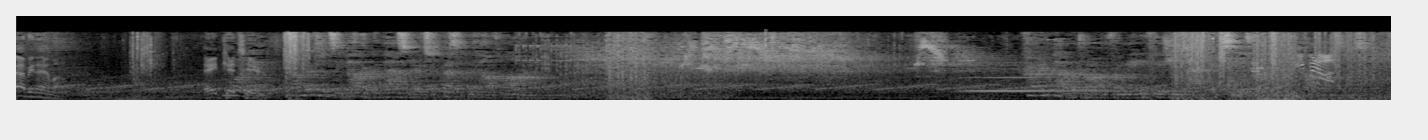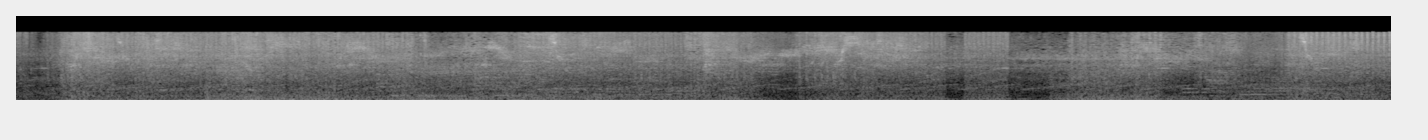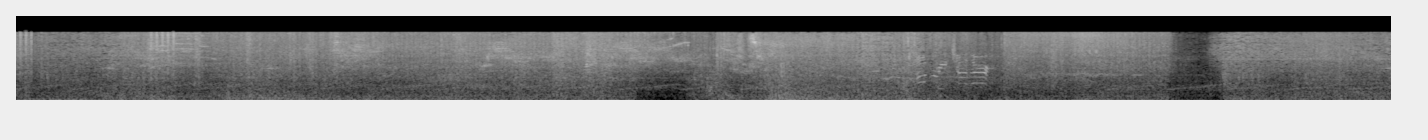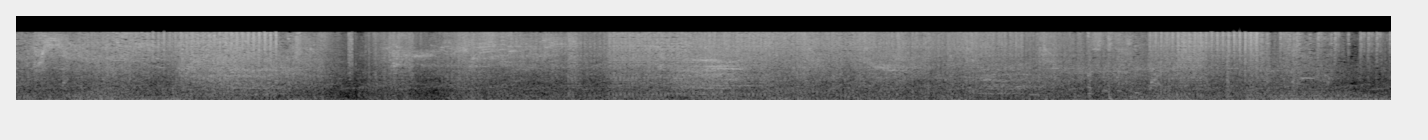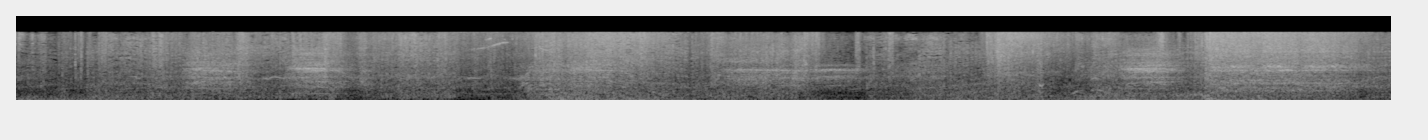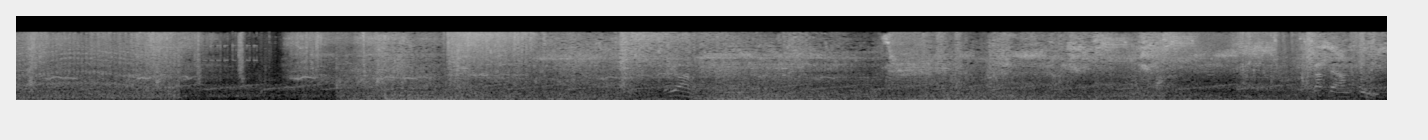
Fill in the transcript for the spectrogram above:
Grabbing ammo. Aid kit's here. Emergency power capacitors presently offline. The armor. Shutdown imminent.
